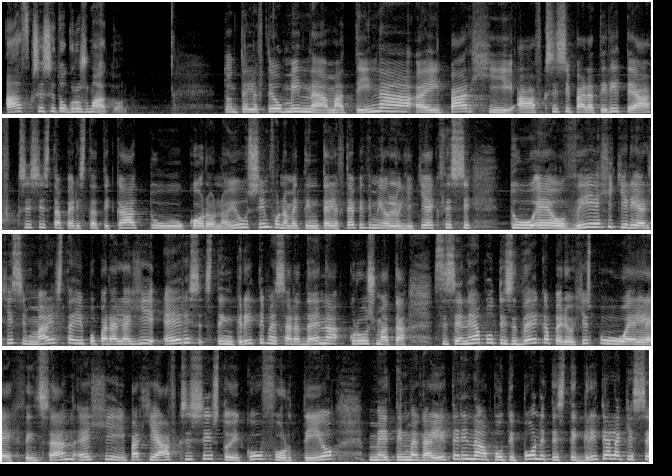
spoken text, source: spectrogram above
αύξηση των κρουσμάτων. Τον τελευταίο μήνα, Ματίνα, ε, υπάρχει αύξηση, παρατηρείται αύξηση στα περιστατικά του κορονοϊού. Σύμφωνα με την τελευταία επιδημιολογική έκθεση του ΕΟΔΗ, έχει κυριαρχήσει μάλιστα η υποπαραλλαγή έρης στην Κρήτη με 41 κρούσματα. Στις 9 από τις 10 περιοχές που ελέγχθησαν έχει, υπάρχει αύξηση στο οικό φορτίο με την μεγαλύτερη να αποτυπώνεται στην Κρήτη αλλά και σε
